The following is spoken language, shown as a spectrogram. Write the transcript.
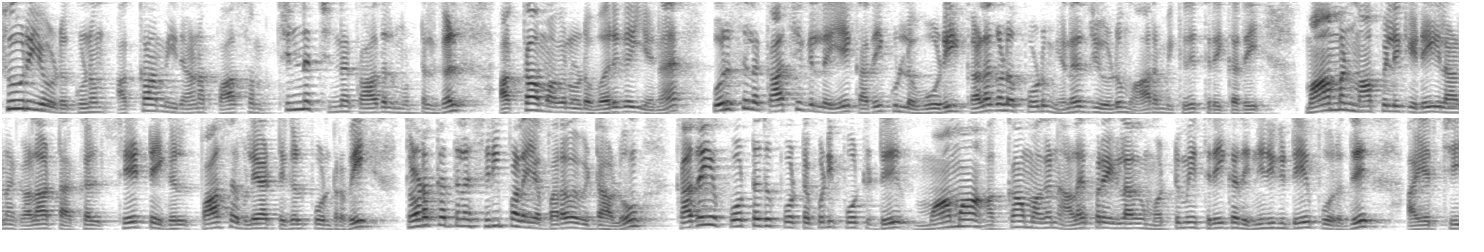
சூரியோட குணம் அக்கா மீதான பாசம் சின்ன சின்ன காதல் முட்டல்கள் அக்கா மகனோட வருகை என ஒரு சில காட்சிகளிலேயே கதைக்குள்ளே ஓடி கலகலப்போடும் எனர்ஜியோடும் ஆரம்பிக்குது திரைக்கதை. மாமன் மாப்பிள்ளைக்கு இடையிலான கலாட்டாக்கள் சேட்டைகள் பாச விளையாட்டுகள் போன்றவை தொடக்கத்தில் சிரிப்பலைய பரவ விட்டாலும் கதையை போட்டது போட்டபடி போட்டுட்டு மாமா அக்கா மகன் அலைப்பறைகளாக மட்டுமே திரைக்கதை நீடிக்கிட்டே போகிறது அயற்சி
